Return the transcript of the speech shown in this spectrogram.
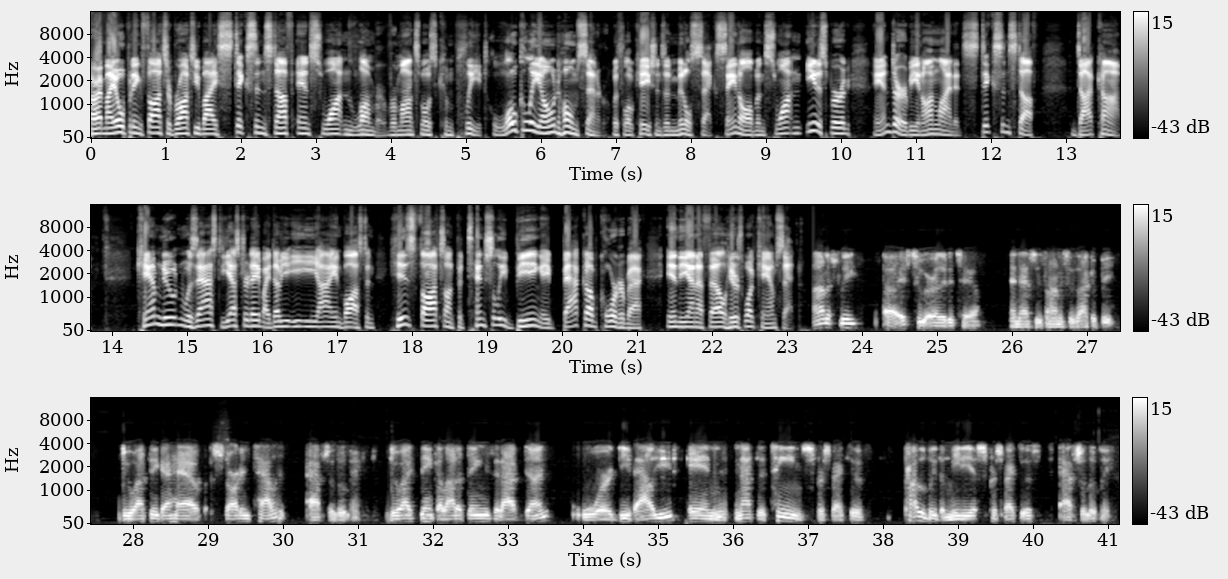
All right, my opening thoughts are brought to you by Sticks and Stuff and Swanton Lumber, Vermont's most complete, locally owned home center with locations in Middlesex, St. Albans, Swanton, Enosburg, and Derby, and online at sticksandstuff.com. Cam Newton was asked yesterday by WEEI in Boston his thoughts on potentially being a backup quarterback in the NFL. Here's what Cam said. Honestly, uh, it's too early to tell, and that's as honest as I could be. Do I think I have starting talent? Absolutely. Do I think a lot of things that I've done were devalued in not the team's perspective, probably the media's perspective? Absolutely.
